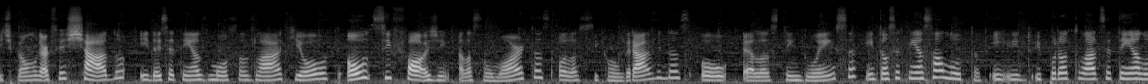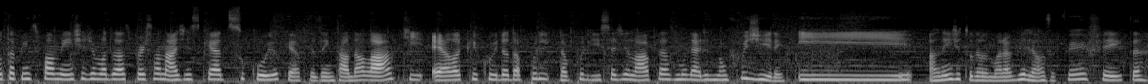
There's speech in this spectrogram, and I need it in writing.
que tipo é um lugar fechado e daí você tem as moças lá que ou, ou se fogem, elas são mortas, ou elas ficam grávidas, ou elas têm doença. Então você tem essa luta. E, e, e por outro lado você tem a luta principalmente de uma das personagens que é a Tsukuyo, que é apresentada lá, que é ela que cuida da, da polícia de lá para as mulheres não fugirem. E além de tudo ela é maravilhosa, perfeita.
